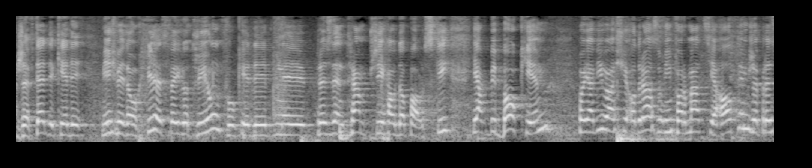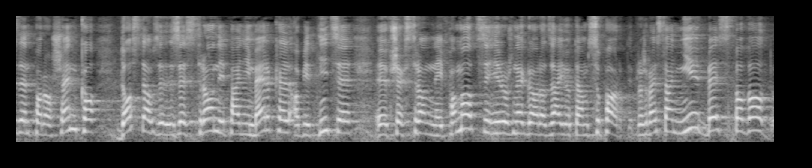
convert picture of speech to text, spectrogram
że wtedy, kiedy mieliśmy tą chwilę swojego triumfu, kiedy y, prezydent Trump przyjechał do Polski, jakby bokiem pojawiła się od razu informacja o tym, że prezydent Poroszenko dostał ze, ze strony pani Merkel obietnicę e, wszechstronnej pomocy i różnego rodzaju tam suporty. Proszę Państwa, nie bez powodu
